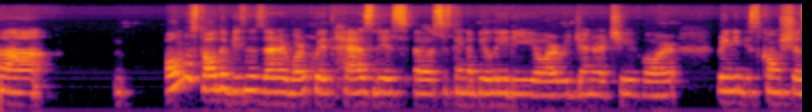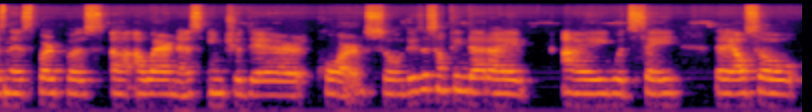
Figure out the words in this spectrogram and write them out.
uh, almost all the business that I work with has this uh, sustainability or regenerative or bringing this consciousness, purpose, uh, awareness into their core. So this is something that I I would say that I also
